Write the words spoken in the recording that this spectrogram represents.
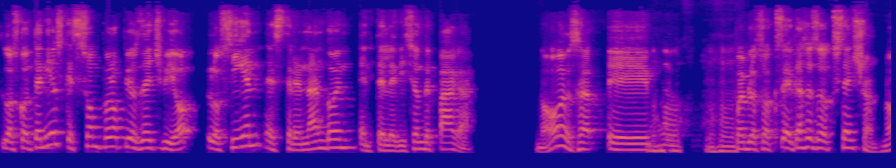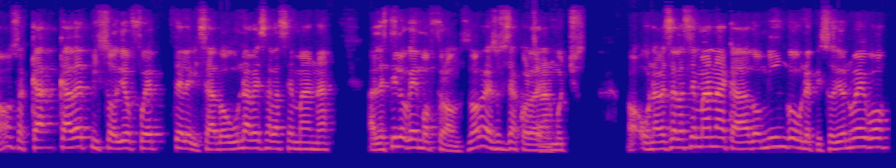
Los contenidos que son propios de HBO los siguen estrenando en, televisión de paga, ¿no? O sea, eh, por ejemplo, el caso de Succession, ¿no? O sea, cada episodio fue televisado una vez a la semana, al estilo Game of Thrones, ¿no? Eso sí se acordarán muchos. Una vez a la semana, cada domingo, un episodio nuevo.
